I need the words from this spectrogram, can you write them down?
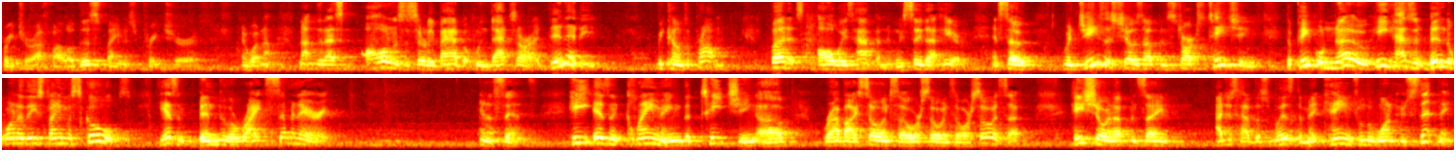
preacher, I follow this famous preacher, and whatnot. Not that that's all necessarily bad, but when that's our identity, becomes a problem. But it's always happened, and we see that here. And so when Jesus shows up and starts teaching, the people know he hasn't been to one of these famous schools. He hasn't been to the right seminary, in a sense. He isn't claiming the teaching of Rabbi so and so or so and so or so and so. He's showing up and saying, I just have this wisdom. It came from the one who sent me.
